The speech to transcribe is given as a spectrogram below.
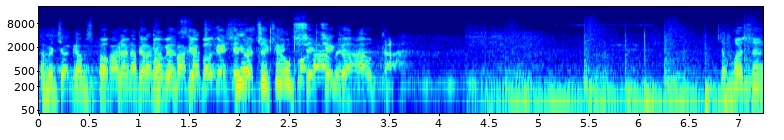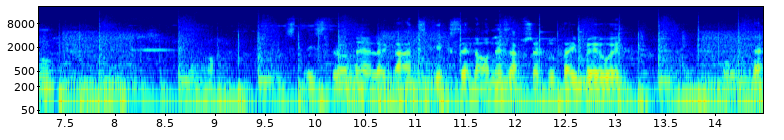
A wyciągam z Bo pawary, prawdę mówiąc, nie wahacz mogę się doczekać trzeciego auta. To może... O, z tej strony eleganckie ksenony zawsze tutaj były. Kurde.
